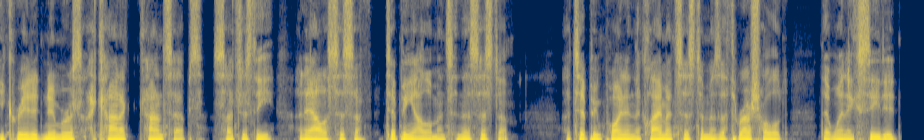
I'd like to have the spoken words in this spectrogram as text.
He created numerous iconic concepts, such as the analysis of tipping elements in the system. A tipping point in the climate system is a threshold that, when exceeded,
